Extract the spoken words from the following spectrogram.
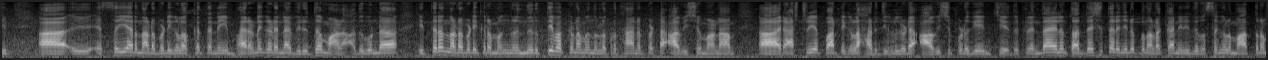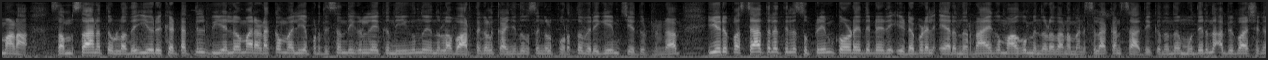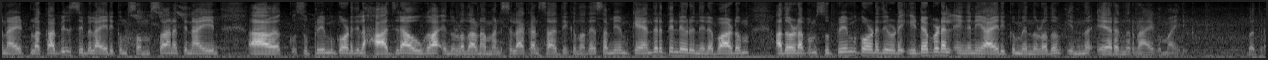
എസ് ഐ ആർ നടപടികളൊക്കെ തന്നെ ഈ ഭരണഘടനാ വിരുദ്ധമാണ്. അതുകൊണ്ട് ഇത്തരം നടപടിക്രമങ്ങൾ നിർത്തിവെക്കണമെന്നുള്ള പ്രധാനപ്പെട്ട ആവശ്യമാണ് രാഷ്ട്രീയ പാർട്ടികൾ ഹർജികളിലൂടെ ആവശ്യപ്പെടുകയും ചെയ്തിട്ടുള്ളത്. എന്തായാലും തദ്ദേശ തെരഞ്ഞെടുപ്പ് നടക്കാൻ ഇനി ദിവസങ്ങൾ മാത്രമാണ് സംസ്ഥാനത്തുള്ളത്. ഈ ഒരു ഘട്ടത്തിൽ ബി എൽ ഒമാരടക്കം വലിയ പ്രതിസന്ധികളിലേക്ക് നീങ്ങുന്നു എന്നുള്ള വാർത്തകൾ കഴിഞ്ഞ ദിവസങ്ങൾ പുറത്തു വരികയും ചെയ്തിട്ടുണ്ട്. ഈ ഒരു പശ്ചാത്തലത്തിൽ സുപ്രീം കോടതിയുടെ ഒരു ഇടപെടൽ ഏറെ നിർണായകമാകും എന്നുള്ളതാണ് മനസ്സിലാക്കാൻ സാധിക്കുന്നത്. മുതിർന്ന അഭിഭാഷകനായിട്ടുള്ള കപിൽ സിബലായിരിക്കും സംസ്ഥാനത്തിനായി സുപ്രീം കോടതിയിൽ ഹാജരാവുക എന്നുള്ളതാണ് മനസ്സിലാക്കാൻ സാധിക്കുന്നത്. അതേസമയം കേന്ദ്രത്തിന്റെ ഒരു നിലപാടും അതോടൊപ്പം സുപ്രീം കോടതിയുടെ ഇടപെടൽ എങ്ങനെയായിരിക്കും എന്നുള്ളതും ഇന്ന് ഏറെ നിർണായകമായിരിക്കും. ഭദ്ര.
